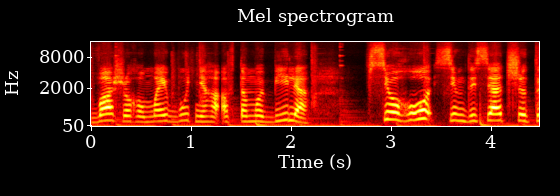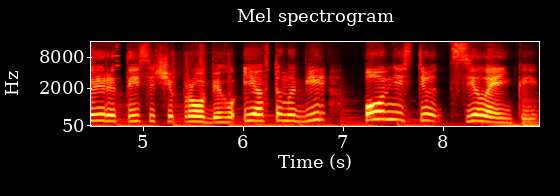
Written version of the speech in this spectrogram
вашого майбутнього автомобіля всього 74 тисячі пробігу, і автомобіль повністю ціленький.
